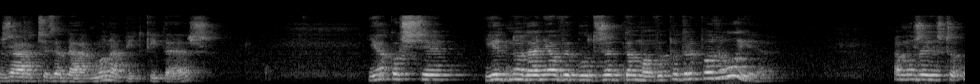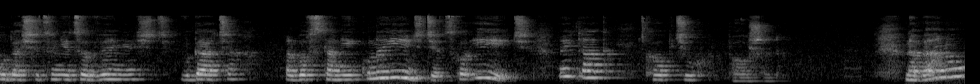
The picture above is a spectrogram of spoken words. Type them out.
żarcie za darmo, napitki też. Jakoś się jednodaniowy budżet domowy podreporuje. A może jeszcze uda się co nieco wynieść w gaciach albo w staniku? No idź dziecko, idź. No i tak Kopciuch poszedł. Na balu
